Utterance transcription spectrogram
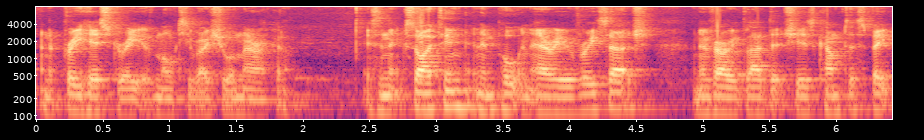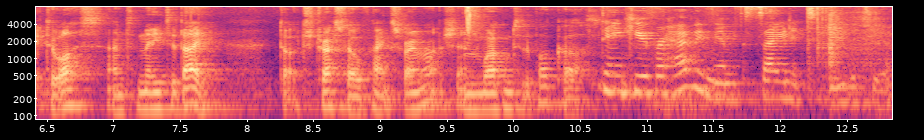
and a Prehistory of Multiracial America. It's an exciting and important area of research, and I'm very glad that she has come to speak to us and to me today. Dr. Tressel, thanks very much, and welcome to the podcast. Thank you for having me. I'm excited to be with you.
